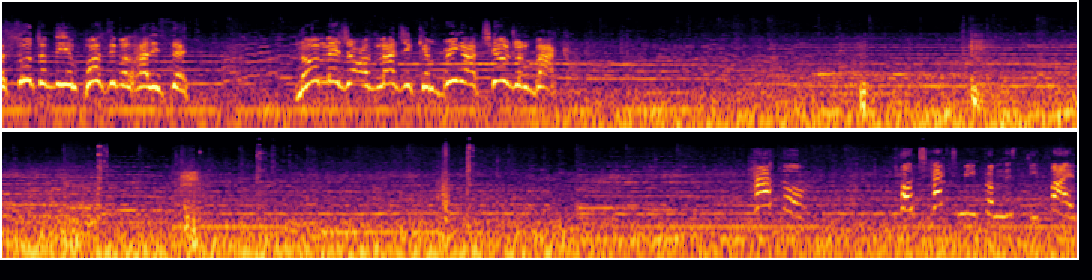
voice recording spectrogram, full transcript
Pursuit of the impossible, Khaliset. No measure of magic can bring our children back. Hathor! Protect me from this defiler!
